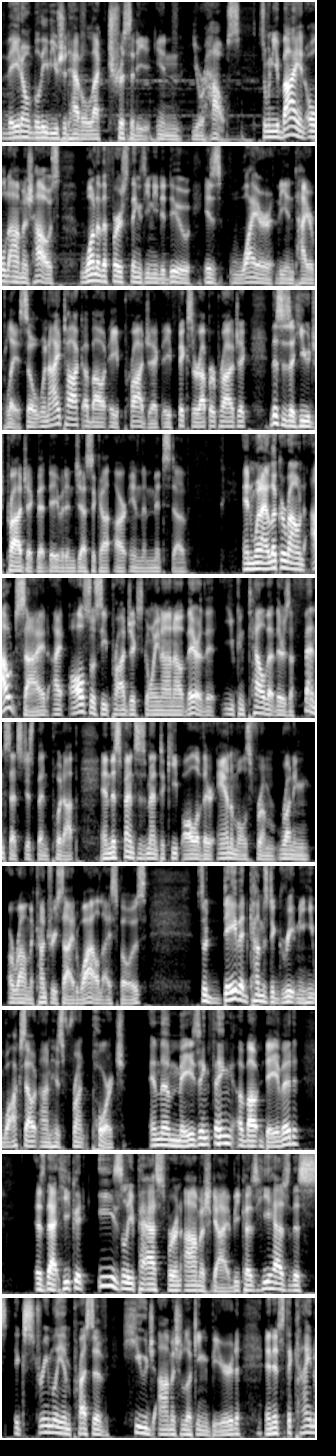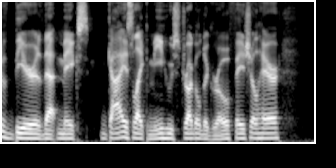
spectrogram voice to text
they don't believe you should have electricity in your house. So when you buy an old Amish house, one of the first things you need to do is wire the entire place. So when I talk about a project, a fixer upper project, this is a huge project that David and Jessica are in the midst of. And when I look around outside, I also see projects going on out there that you can tell that there's a fence that's just been put up. And this fence is meant to keep all of their animals from running around the countryside wild, I suppose. So David comes to greet me. He walks out on his front porch. And the amazing thing about David is that he could easily pass for an Amish guy because he has this extremely impressive, huge Amish looking beard. And it's the kind of beard that makes guys like me who struggle to grow facial hair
